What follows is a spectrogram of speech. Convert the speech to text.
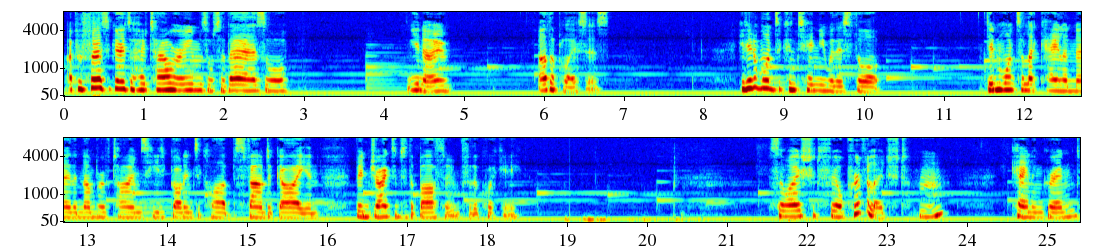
I prefer to go to hotel rooms or to theirs or, you know, other places. He didn't want to continue with his thought. Didn't want to let Kaelin know the number of times he'd gone into clubs, found a guy, and been dragged into the bathroom for the quickie. So I should feel privileged, hmm? Kaelin grinned,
